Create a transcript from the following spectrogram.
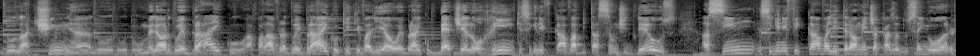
do latim, né? do, do, do, o melhor do hebraico, a palavra do hebraico que equivalia ao hebraico Bet Elohim, que significava habitação de Deus, assim significava literalmente a casa do Senhor,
